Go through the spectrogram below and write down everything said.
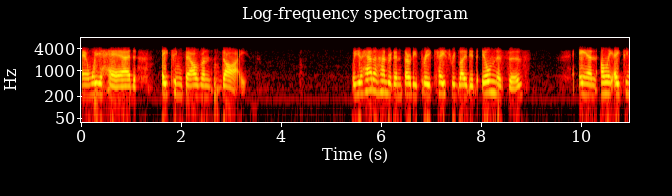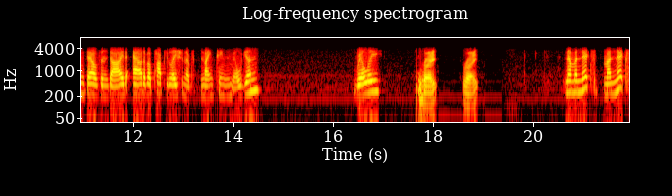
and we had 18,000 die. Well, you had 133 case related illnesses, and only 18,000 died out of a population of 19 million. Really? Right. Right. Now my next my next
